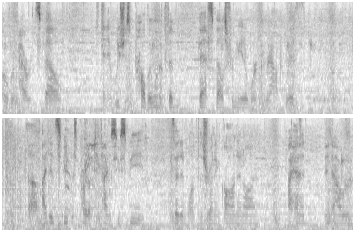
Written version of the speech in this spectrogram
overpowered spell. And it was just probably one of the best spells for me to work around with. Um, I did speed this part up to times 2 speed because I didn't want this running on and on. I had an hour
